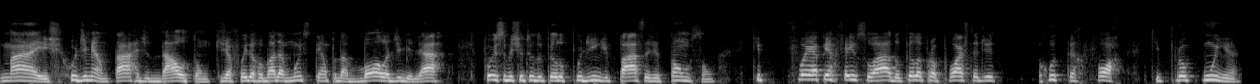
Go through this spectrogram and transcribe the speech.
mais rudimentar de Dalton, que já foi derrubado há muito tempo da bola de bilhar, foi substituído pelo pudim de passas de Thomson, que foi aperfeiçoado pela proposta de Rutherford, que propunha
